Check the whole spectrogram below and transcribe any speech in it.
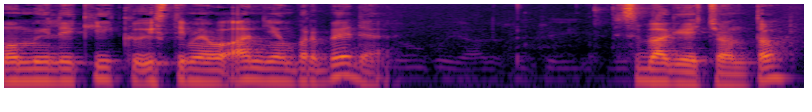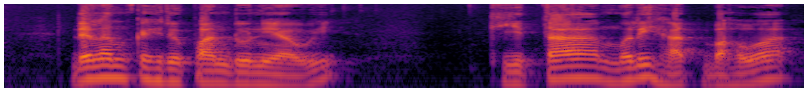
memiliki keistimewaan yang berbeda. Sebagai contoh, dalam kehidupan duniawi, kita melihat bahwa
